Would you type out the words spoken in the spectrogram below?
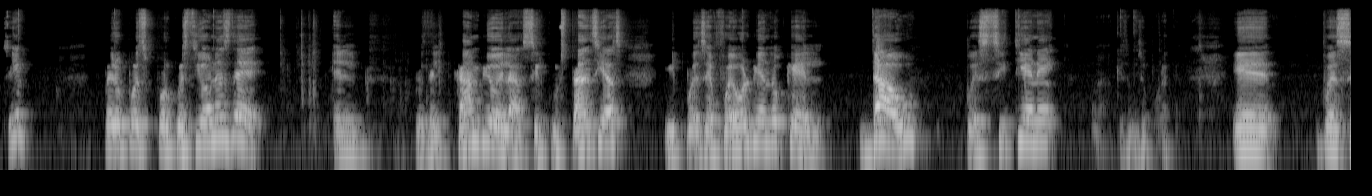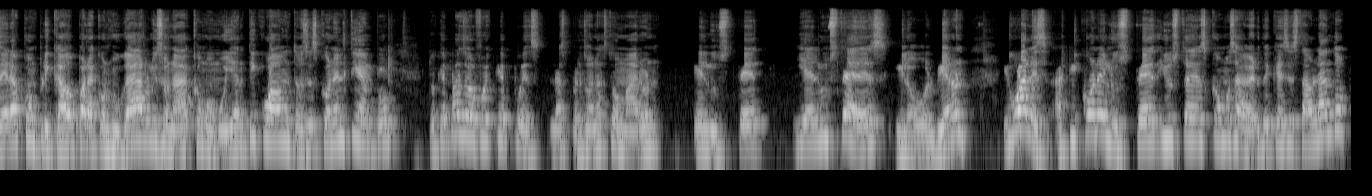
¿sí? Pero pues por cuestiones de el, pues, del cambio de las circunstancias y pues se fue volviendo que el thou, pues sí tiene, ah, ¿qué se me hizo por acá? Eh, pues era complicado para conjugarlo y sonaba como muy anticuado, entonces con el tiempo lo que pasó fue que pues las personas tomaron el usted y el ustedes y lo volvieron iguales. Aquí con el usted y ustedes, ¿cómo saber de qué se está hablando?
